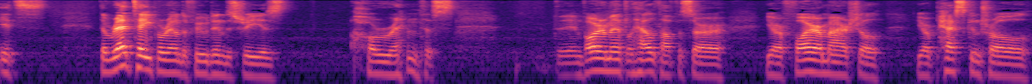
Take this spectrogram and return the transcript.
it's the red tape around the food industry is horrendous. The environmental health officer, your fire marshal, your pest control,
